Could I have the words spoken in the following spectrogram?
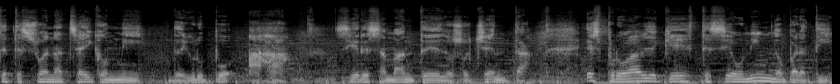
Seguramente te suena Take On Me del grupo Aja. Si eres amante de los 80, es probable que este sea un himno para ti.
